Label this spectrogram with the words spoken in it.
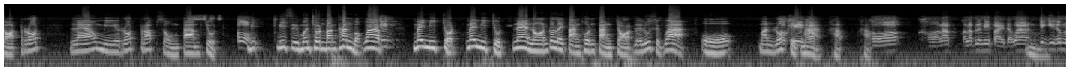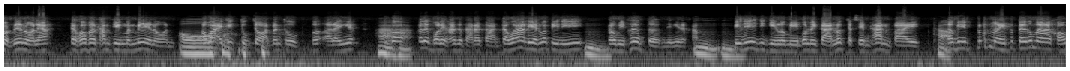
จอดรถ แล้วมีรถรับส่งตามจุดโอ้มีมีสื่อมวลชนบางท่านบอกว่าจริงไม่มีจดไม่มีจุดแน่นอนก็เลยต่างคนต่างจอดเลยรู้สึกว่า โอ้โหมันรถติดมากครับครับขอ ขอรับขอรับเรื่องนี้ไป แต่ว่าอืมจริงๆกำหนดไม่แน่นอนแล้ว แต่พอมาทำจริงมันไม่แน่นอน โอ้เพราะว่าไอ้ที่ถูกจอดมันถูกอะไรเงี้ยฮะก็ฮะ ก็เลยบริหารสถานการณ์ แต่ว่าเรียนว่าปีนี้อืม เรามีเพิ่มเติมอย่างนี้นะครับ อืมอืมปีนี้จริงๆ เรามีบริการรถจากเซ็นทรัลไป ครับ เรามีรถใหม่เติมเข้ามาของ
